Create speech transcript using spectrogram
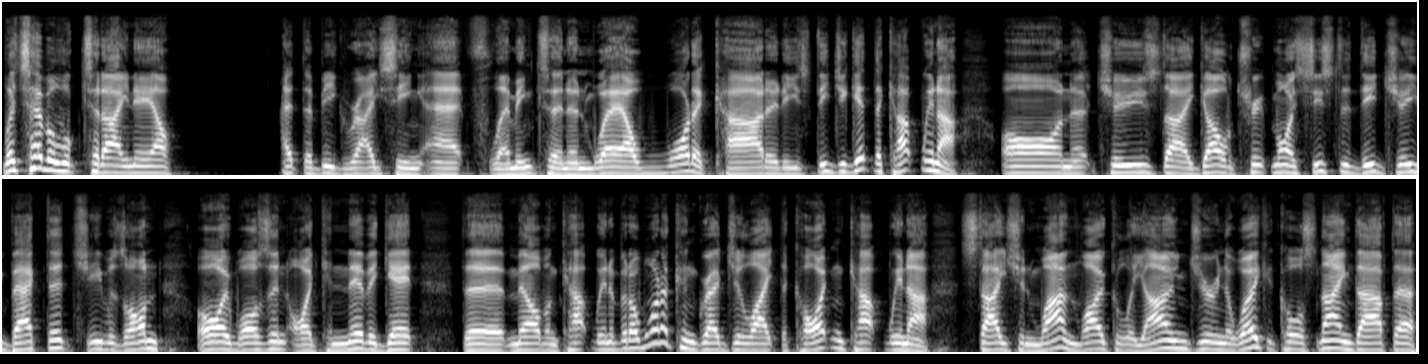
Let's have a look today now at the big racing at Flemington, and wow, what a card it is! Did you get the cup winner? on Tuesday. Gold trip. My sister did. She backed it. She was on. I wasn't. I can never get the Melbourne Cup winner. But I want to congratulate the Kyneton Cup winner, Station 1, locally owned during the week, of course, named after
